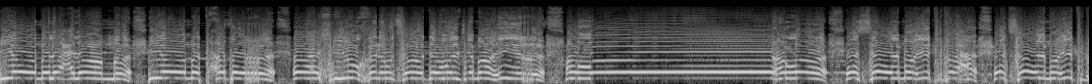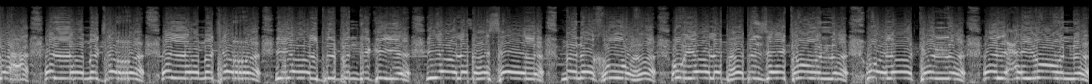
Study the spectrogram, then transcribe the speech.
يوم الأعلام يوم تحضر شيوخنا وسادة والجماهير. الله الله السائل ما يتبع السائل ما يتبع. إلا مجرة إلا مجرة يا بالبندقية يا لبها سيل من أخوها ويا لبها بن زيتون. ولكن العيون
